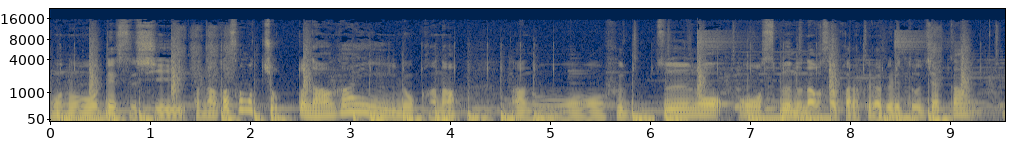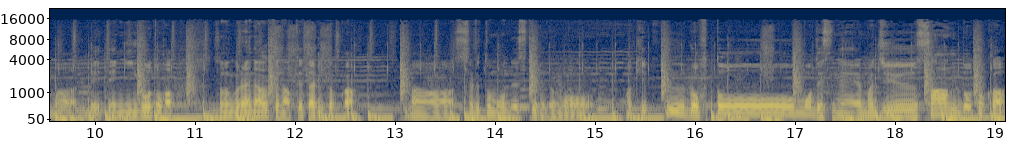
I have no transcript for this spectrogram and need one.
ものですし長さもちょっと長いのかな。あのー普通のスプーンの長さから比べると若干、まあ、0.25とかそのぐらい長くなってたりとか、まあ、すると思うんですけれども、まあ、結局ロフトもですね、まあ、13度とか、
